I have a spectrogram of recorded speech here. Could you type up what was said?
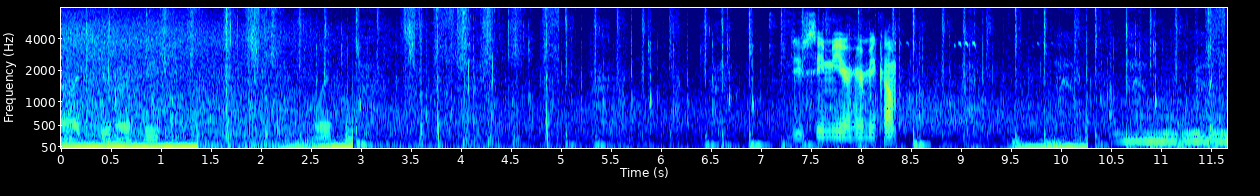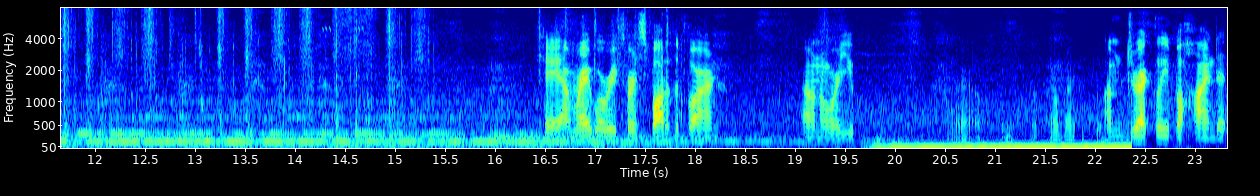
Uh, like 200 feet away from. Do you see me or hear me come? Okay, I'm right where we first spotted the barn. I don't know where you. I'll, I'll call back up there. I'm directly behind it.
